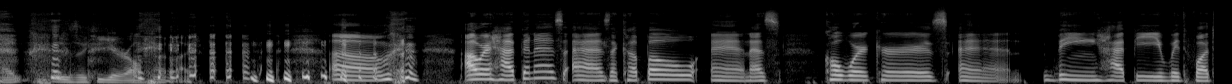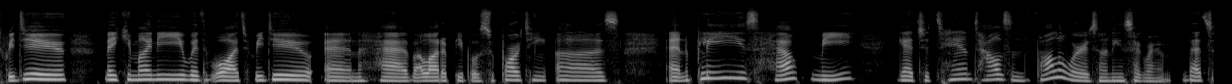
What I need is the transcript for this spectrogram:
That is a year off my life. um, our happiness as a couple and as co-workers and being happy with what we do making money with what we do and have a lot of people supporting us And please help me get to 10,000 followers on Instagram. That's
